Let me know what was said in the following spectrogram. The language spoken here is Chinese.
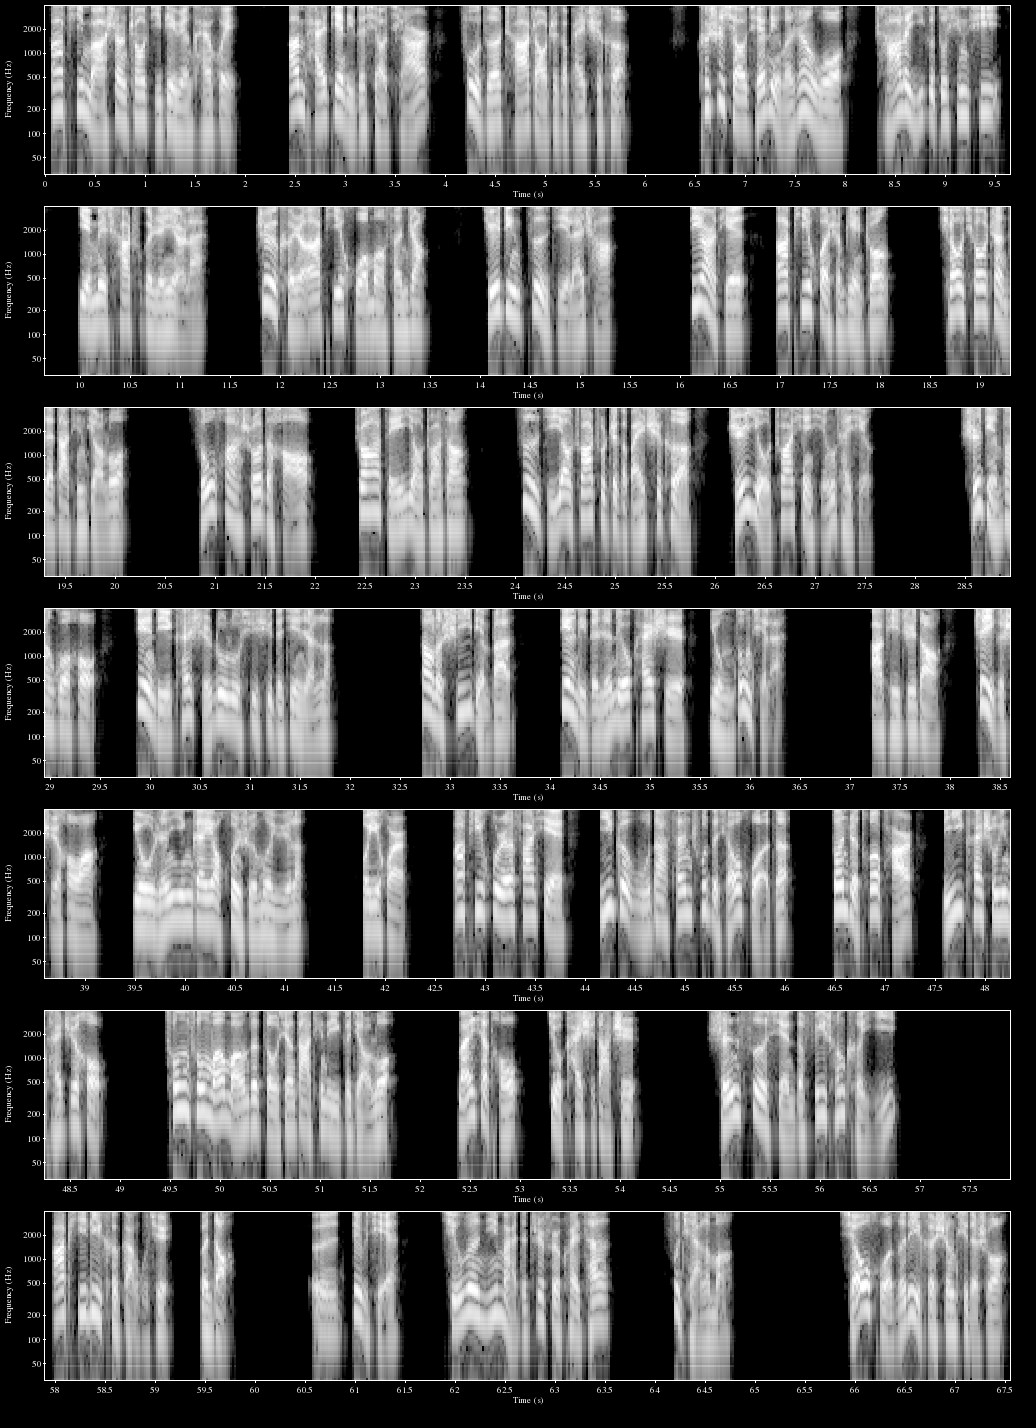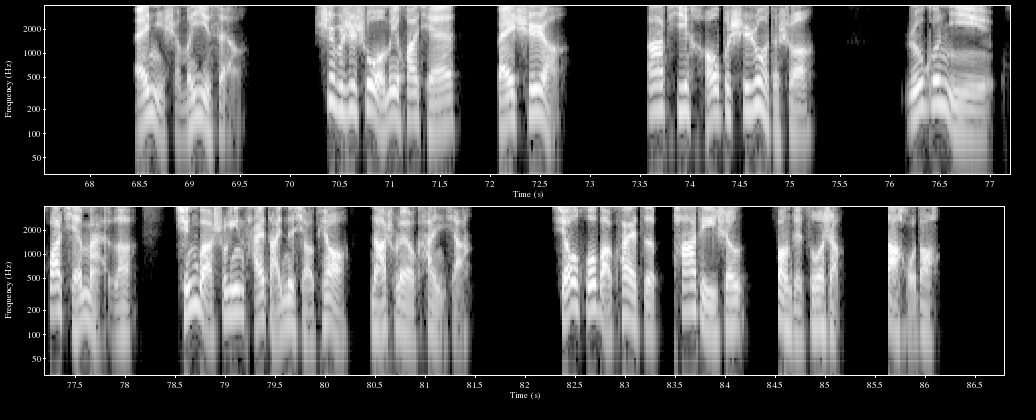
阿皮马上召集店员开会，安排店里的小钱儿负责查找这个白痴客。可是小钱领了任务，查了一个多星期，也没查出个人影来，这可让阿皮火冒三丈，决定自己来查。第二天，阿皮换上便装，悄悄站在大厅角落。俗话说得好，抓贼要抓赃，自己要抓住这个白痴客，只有抓现行才行。十点半过后，店里开始陆陆续续的进人了。到了十一点半，店里的人流开始涌动起来。阿皮知道这个时候啊，有人应该要浑水摸鱼了。不一会儿，阿皮忽然发现一个五大三粗的小伙子端着托盘离开收银台之后，匆匆忙忙的走向大厅的一个角落，埋下头就开始大吃，神色显得非常可疑。阿皮立刻赶过去，问道：“呃，对不起，请问你买的这份快餐付钱了吗？”小伙子立刻生气的说：“哎，你什么意思啊？是不是说我没花钱白吃啊？”阿皮毫不示弱的说：“如果你花钱买了，请把收银台打印的小票拿出来，我看一下。”小伙把筷子啪的一声放在桌上，大吼道：“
